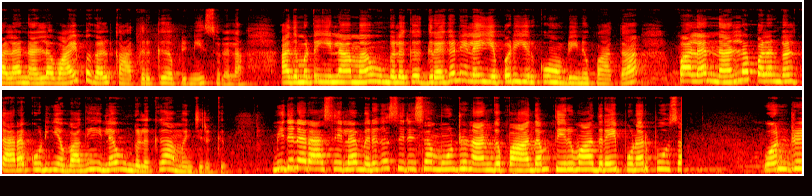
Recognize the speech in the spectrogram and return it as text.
பல நல்ல வாய்ப்புகள் காத்திருக்கு அப்படின்னே சொல்லலாம். அது மட்டும் இல்லாமல் உங்களுக்கு கிரகநிலை எப்படி இருக்கும் அப்படின்னு பார்த்தா பல நல்ல பலன்கள் தரக்கூடிய வகையில் உங்களுக்கு அமைஞ்சிருக்கு. மிதுன ராசியில் மிருகசிரிசம் மூன்று நான்கு பாதம் திருவாதிரை புனர்பூசம். ஒன்று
